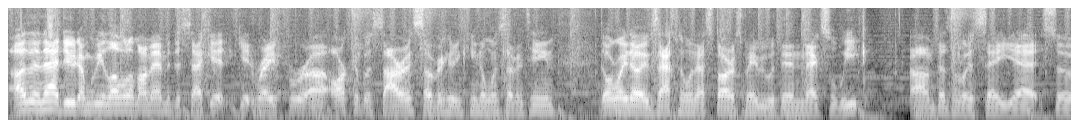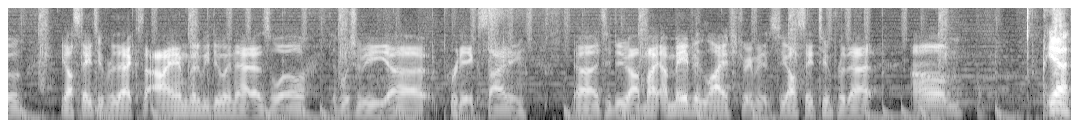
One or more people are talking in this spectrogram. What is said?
other than that, dude, I'm to be leveling up my Mehmed the second, getting ready for uh, Ark of Osiris over here in Kingdom 117. Don't really know exactly when that starts. Maybe within next week. Um, doesn't really say yet, so y'all stay tuned for that because I am going to be doing that as well, which will be uh, pretty exciting. uh, to do. I might, I may even live stream it, so y'all stay tuned for that. Um, yeah,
